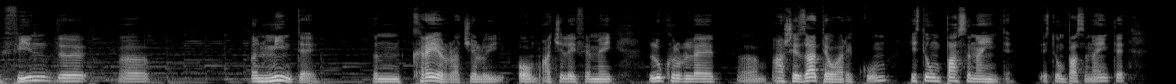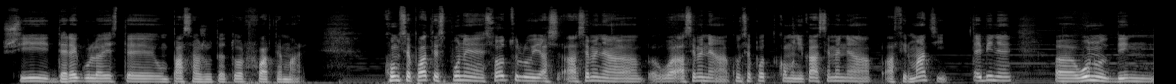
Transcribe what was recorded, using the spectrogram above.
fiind uh, în minte, în creierul acelui om, acelei femei, lucrurile uh, așezate oarecum, este un pas înainte. Este un pas înainte și, de regulă, este un pas ajutător foarte mare. Cum se poate spune soțului asemenea, asemenea, cum se pot comunica asemenea afirmații? Ei bine, uh, unul din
